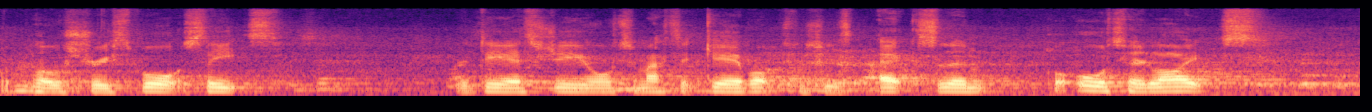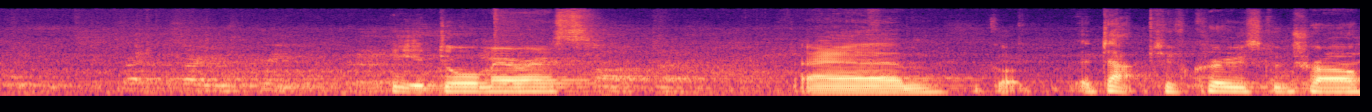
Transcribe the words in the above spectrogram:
upholstery sport seats. The DSG automatic gearbox, which is excellent. Got auto lights, heated door mirrors, um, got adaptive cruise control,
